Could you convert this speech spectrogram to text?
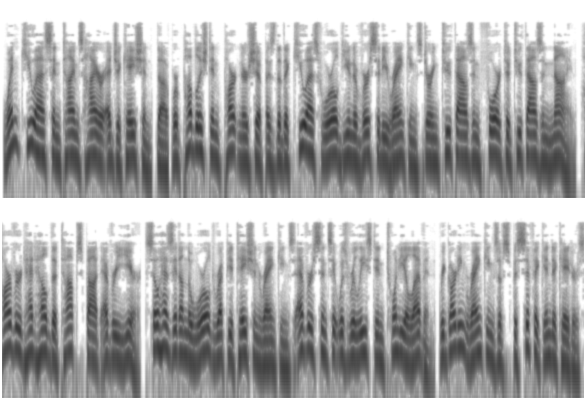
When QS and Times Higher Education the were published in partnership as the The QS World University Rankings during 2004 to 2009, Harvard had held the top spot every year, so has it on the World Reputation Rankings ever since it was released in 2011. Regarding rankings of specific indicators,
